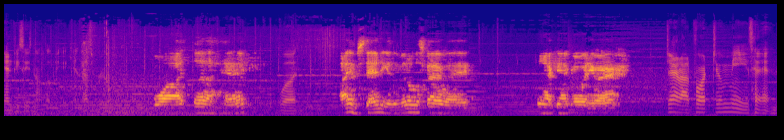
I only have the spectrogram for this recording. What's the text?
NPCs not loading? That's rude. What the heck? What? I am standing in the middle of the skyway. And I can't go anywhere. Teleport to me then.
